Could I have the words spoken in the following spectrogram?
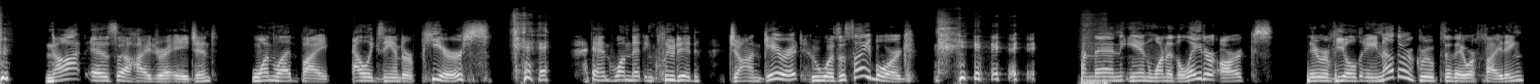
not as a Hydra agent, one led by Alexander Pierce, and one that included John Garrett, who was a cyborg. and then in one of the later arcs, they revealed another group that they were fighting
